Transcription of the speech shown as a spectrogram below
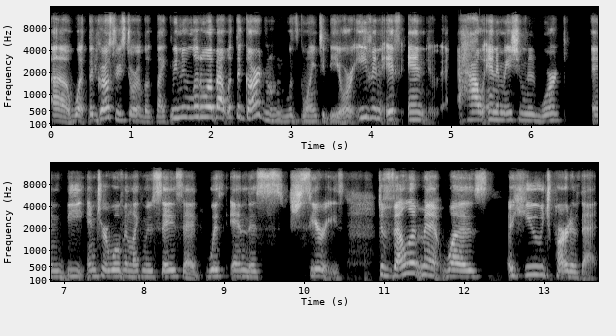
uh, what the grocery store looked like. We knew little about what the garden was going to be, or even if and how animation would work and be interwoven, like Mousse said, within this series. Development was a huge part of that.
